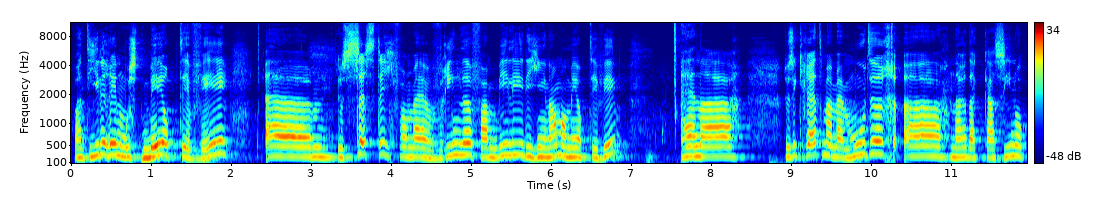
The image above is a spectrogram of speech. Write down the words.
Want iedereen moest mee op tv. Ehm, dus 60 van mijn vrienden, familie, die gingen allemaal mee op tv. En, dus ik rijd met mijn moeder naar dat casino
